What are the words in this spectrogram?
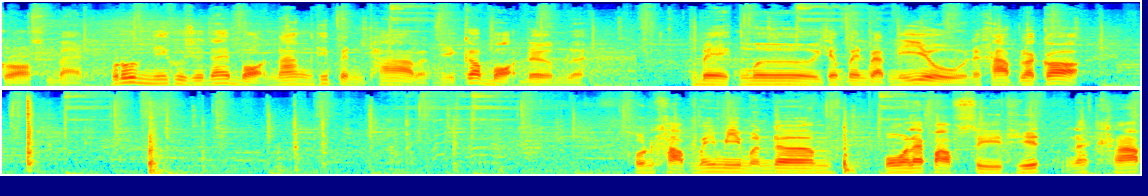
Crossback รุ่นนี้คุณจะได้เบาะนั่งที่เป็นผ้าแบบนี้ก็เบาะเดิมเลย เบรกมือยังเป็นแบบนี้อยู่นะครับ แล้วก็ คนขับไม่มีเหมือนเดิมพวงมาลัยปรับ 4 ทิศนะครับ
